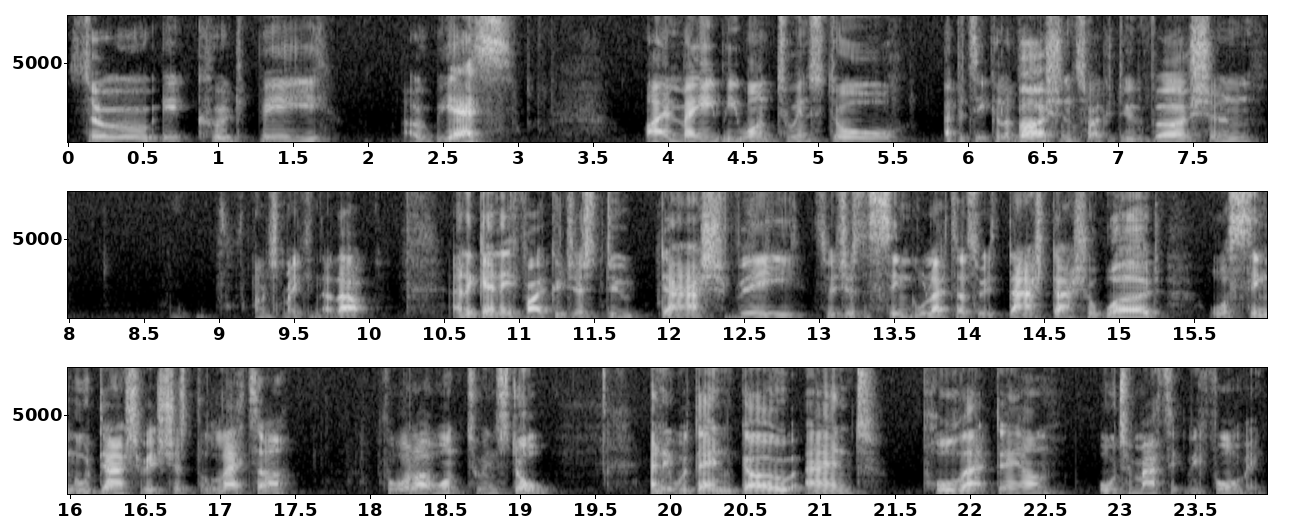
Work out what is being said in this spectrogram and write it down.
So it could be OBS. I maybe want to install a particular version. So I could do version, I'm just making that up, and again, if I could just do dash V, so it's just a single letter, so it's dash dash a word, or single dash if it's just the letter for what I want to install. And it would then go and pull that down automatically for me.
